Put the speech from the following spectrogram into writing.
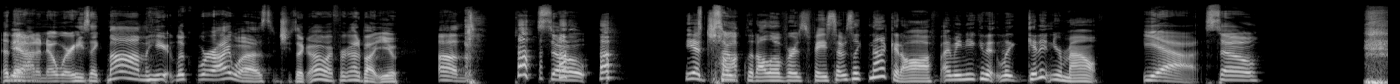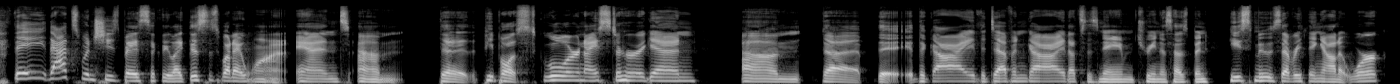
And then Yeah. out of nowhere, he's like, Mom, here, look where I was. And she's like, Oh, I forgot about you. Um, so He had So- chocolate all over his face. I was like, knock it off. I mean, you can like get it in your mouth. Yeah. So they that's when she's basically like, This is what I want. And um the, the people at school are nice to her again. Um the the the guy, the Devon guy, that's his name, Trina's husband, he smooths everything out at work,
